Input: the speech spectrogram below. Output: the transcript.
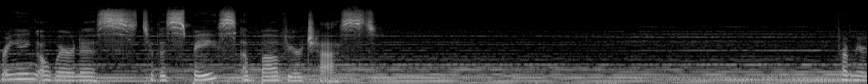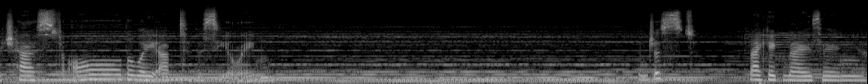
Bringing awareness to the space above your chest. From your chest all the way up to the ceiling. Just recognizing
